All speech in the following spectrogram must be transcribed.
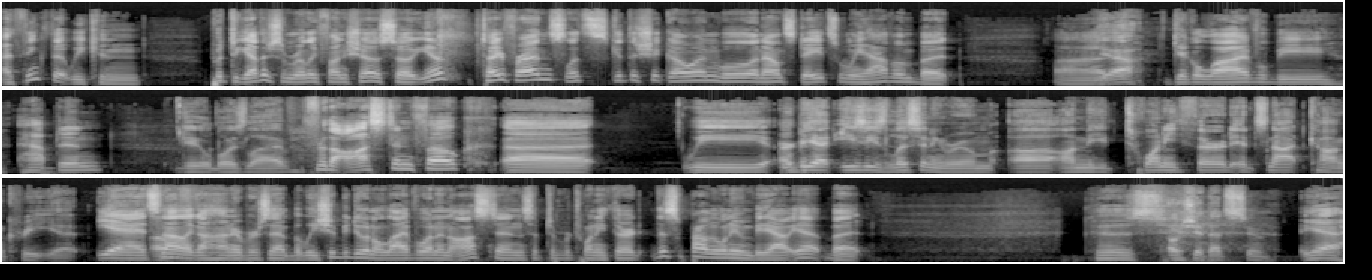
I think that we can put together some really fun shows. So you know, tell your friends. Let's get this shit going. We'll announce dates when we have them. But uh, yeah, Giggle Live will be happening Giggle Boys Live. for the Austin folk. Uh, we are We'll be at Easy's listening room uh, on the 23rd. It's not concrete yet. Yeah, it's not like 100%, but we should be doing a live one in Austin September 23rd. This probably won't even be out yet, but cuz Oh shit, that's soon. yeah,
